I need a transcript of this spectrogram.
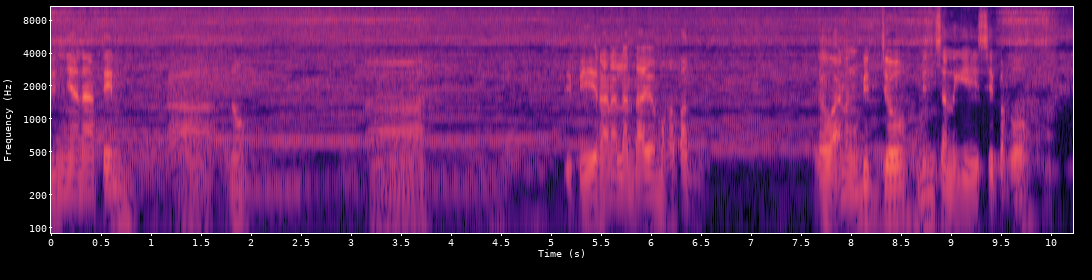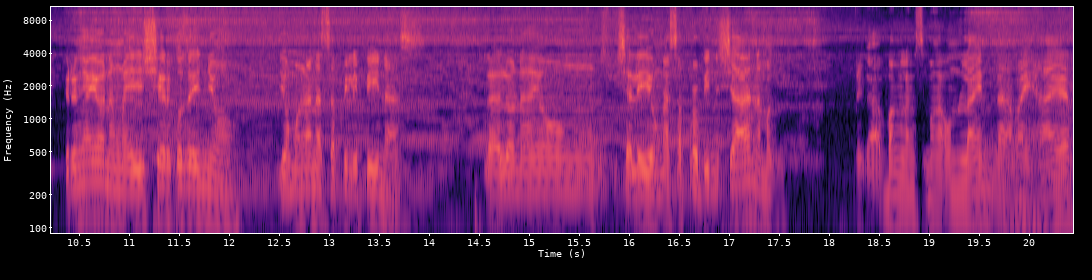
linya natin. Ah, no? Ah, bibihira na lang tayo makapag gawa ng video. Minsan nag-iisip ako. Pero ngayon, ang may share ko sa inyo, yung mga nasa Pilipinas, lalo na yung especially yung nasa probinsya na mag nag-aabang lang sa mga online na may hire.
